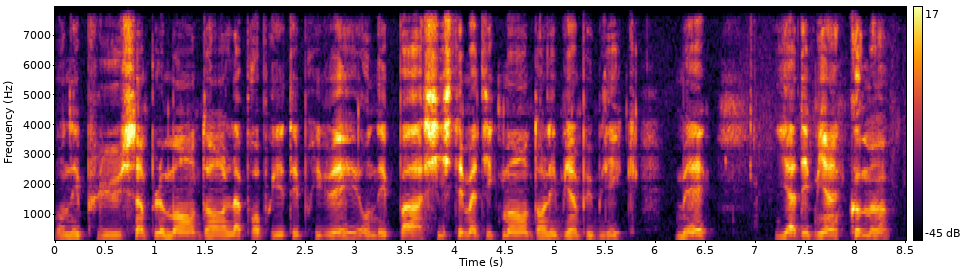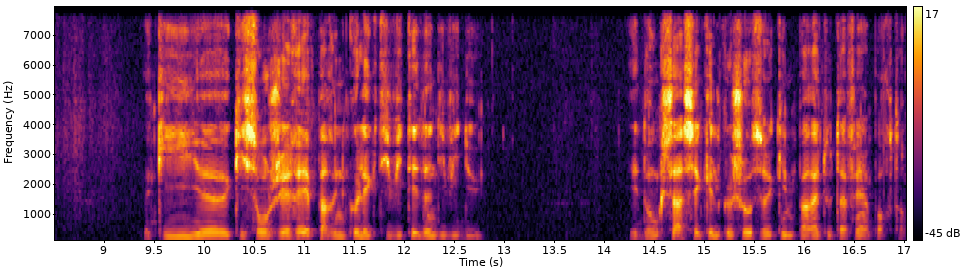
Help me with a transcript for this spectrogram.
on n'est plus simplement dans la propriété privée, on n'est pas systématiquement dans les biens publics, mais il y a des biens communs qui, euh, qui sont gérés par une collectivité d'individus. Et donc ça, c'est quelque chose qui me paraît tout à fait important.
